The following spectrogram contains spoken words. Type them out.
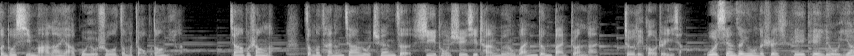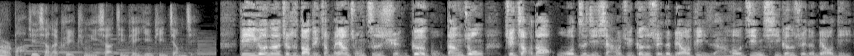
很多喜马拉雅股友说怎么找不到你了，加不上了，怎么才能加入圈子？系统学习缠论完整版专栏，这里告知一下，我现在用的是 HK 六一二八，接下来可以听一下今天音频讲解。第一个呢，就是到底怎么样从自选个股当中去找到我自己想要去跟随的标的，然后近期跟随的标的。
